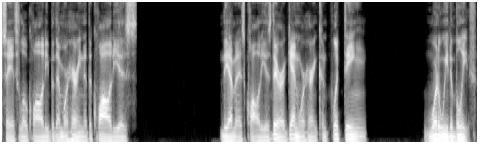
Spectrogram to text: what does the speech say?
say it's low quality, but then we're hearing that the quality is, the evidence quality is there. Again, we're hearing conflicting. What are we to believe?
